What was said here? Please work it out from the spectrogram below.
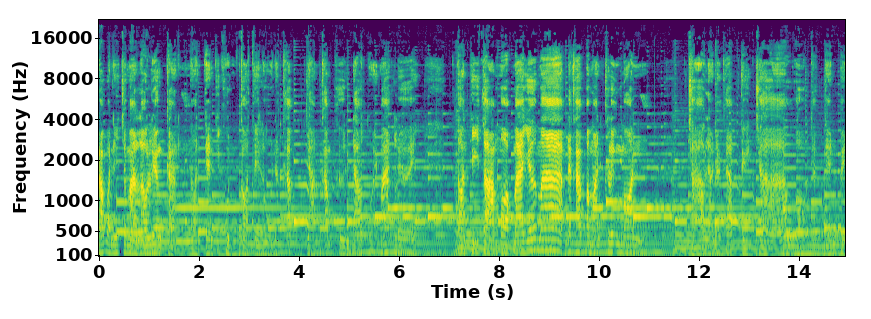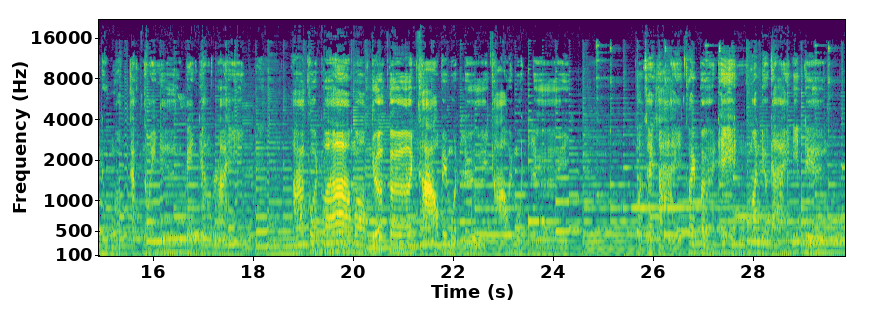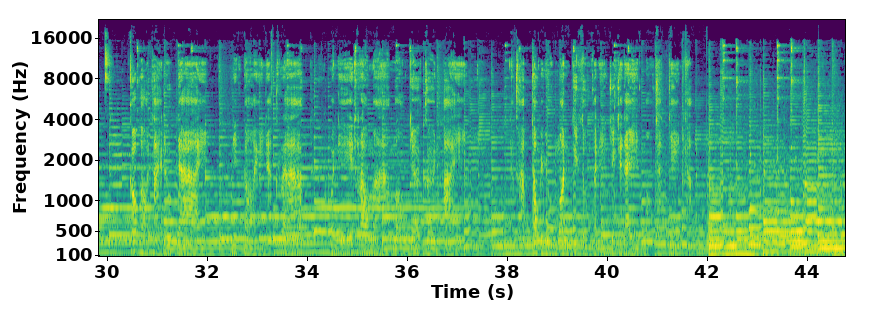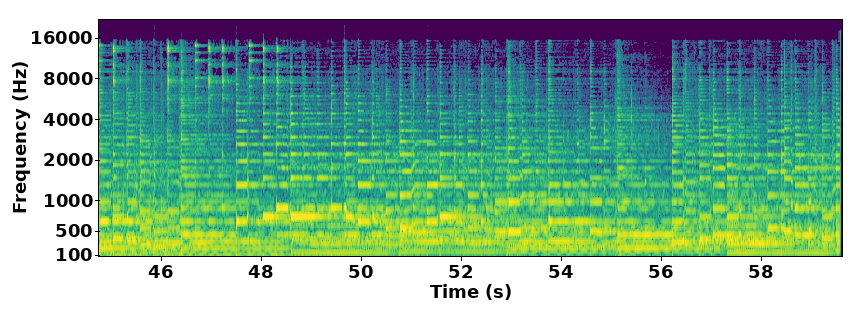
ครับวันนี้จะมาเล่าเรื่องการนอนเต็นท์ที่ขุนกอเตโลนะครับ ยามค่ำคืนดาวสวยมากเลย ตอนตีสามหมอกมาเยอะมากนะครับ ประมาณครึ่งมอน เช้าแล้วนะครับ ตื่นเช้าออกจากเต็นท์ไปดูหมอกกับหน่อยนึงเป็นอย่างไรปรากฏว่าหมอกเยอะเกินขาวไปหมดเลย ขาวไปหมดเลยตอนสายๆค่อยเปิดให้เห็นมอนเดียวดายนิดนึง ก็พอถ่ายรูปได้นิดหน่อยนะครับ วันนี้เรามามองเยอะเกินไปนะครับ ต้องไปอยู่ม่อนที่สูงกว่านี้จึงจะได้เห็นหมอก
